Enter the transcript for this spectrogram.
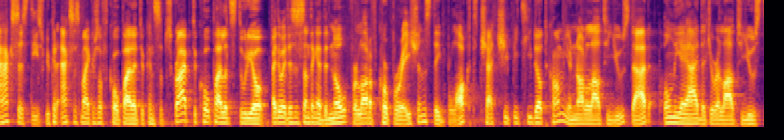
access these. You can access Microsoft Copilot. You can subscribe to Copilot Studio. By the way, this is something I didn't know for a lot of corporations operations, they blocked chatgpt.com. You're not allowed to use that. Only AI that you're allowed to use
